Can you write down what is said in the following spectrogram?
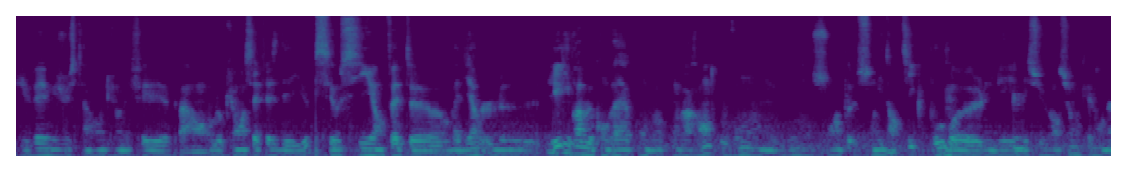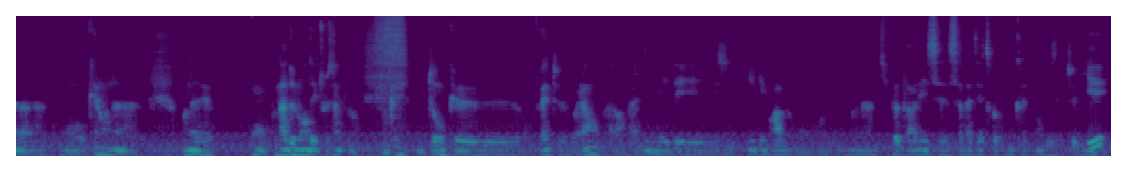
du V, mais juste un rendu en effet, euh, bah, en l'occurrence FSDIE. C'est aussi en fait, euh, on va dire, le, les livrables qu'on va, qu'on va, qu'on va rendre vont, vont- sont, un peu, sont identiques pour euh, les, Mm. les subventions auxquelles on a, auxquelles on a, on a, qu'on- a demandé tout simplement. Donc euh, en fait, euh, voilà, on va, on va animer des, des livrables. Un petit peu parlé, ça, ça va être concrètement des ateliers,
